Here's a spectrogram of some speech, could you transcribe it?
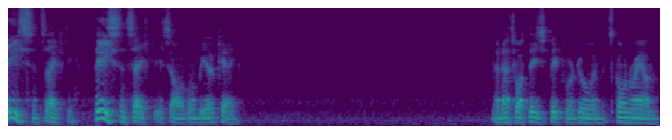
peace and safety. Peace and safety. It's all going to be okay. And that's what these people are doing. It's going around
